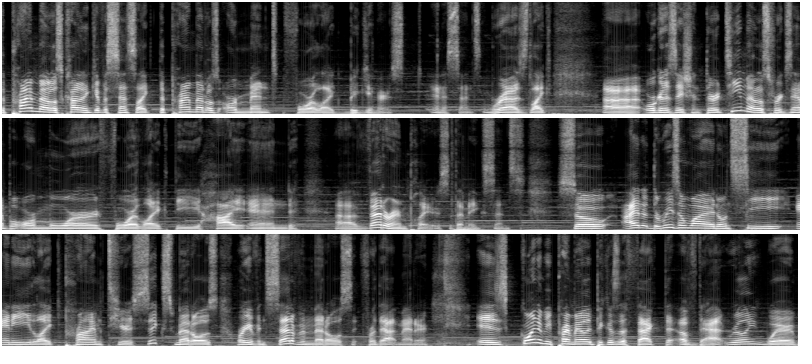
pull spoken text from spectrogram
the prime medals kind of give a sense like the prime medals are meant for like beginners in a sense whereas like uh, Organization 13 medals, for example, are more for like the high-end uh, veteran players, if that makes sense. So I, the reason why I don't see any like prime tier 6 medals, or even 7 medals for that matter, is going to be primarily because of the fact that, of that, really, where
